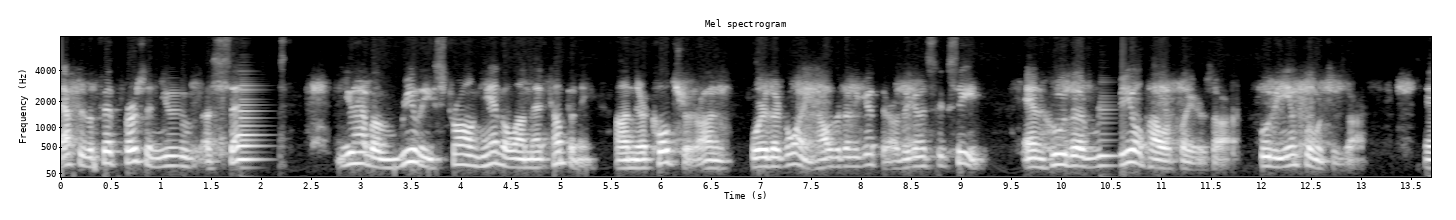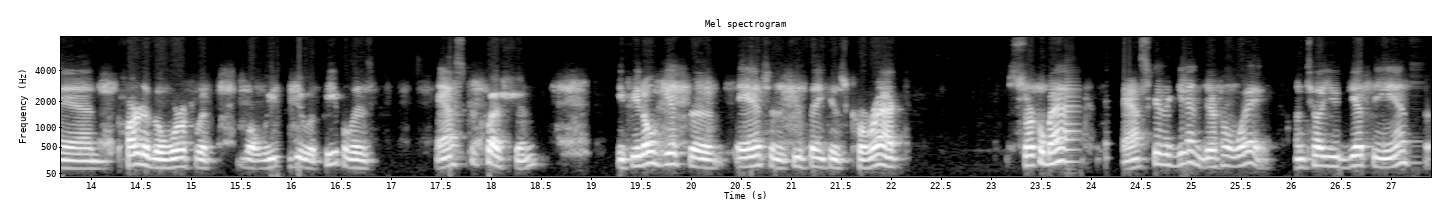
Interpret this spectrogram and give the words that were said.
After the fifth person you assessed, you have a really strong handle on that company, on their culture, on where they're going, how they're going to get there, are they going to succeed, and who the real power players are, who the influencers are. And part of the work with what we do with people is ask a question. If you don't get the answer that you think is correct, circle back, ask it again, different way until you get the answer.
